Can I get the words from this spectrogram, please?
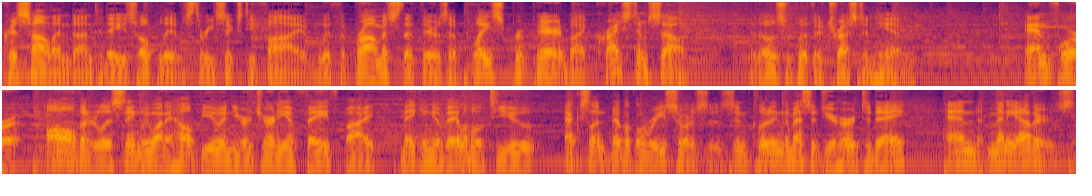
Chris Holland on today's Hope Lives 365 with the promise that there's a place prepared by Christ Himself for those who put their trust in Him. And for all that are listening, we want to help you in your journey of faith by making available to you excellent biblical resources, including the message you heard today and many others.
